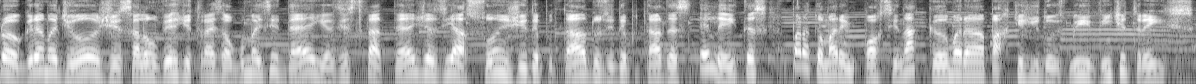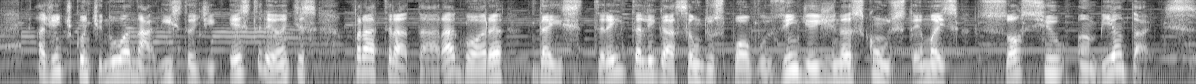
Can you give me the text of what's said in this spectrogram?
Programa de hoje, Salão Verde traz algumas ideias, estratégias e ações de deputados e deputadas eleitas para tomarem posse na Câmara a partir de 2023. A gente continua na lista de estreantes para tratar agora da estreita ligação dos povos indígenas com os temas socioambientais.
